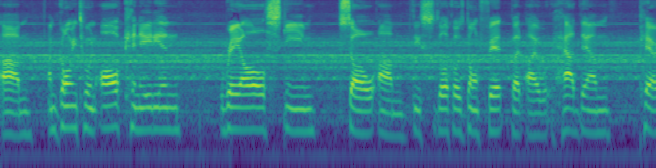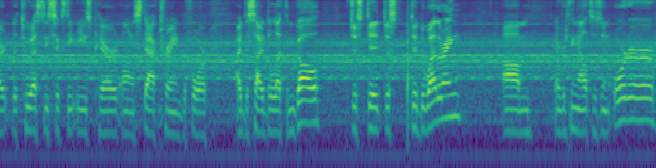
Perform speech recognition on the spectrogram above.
Um, I'm going to an all Canadian rail scheme, so um, these silicos don't fit, but I had them paired, the two SD60Es paired on a stack train before I decided to let them go. Just did just did the weathering. Um, Everything else is in order.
